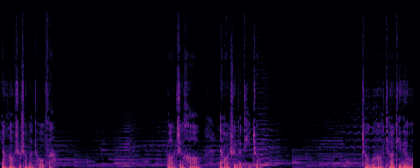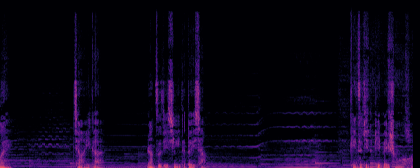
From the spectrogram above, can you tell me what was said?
养好受伤的头发，保持好两位数的体重。照顾好挑剔的胃，叫一个让自己心仪的对象，给自己的疲惫生活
